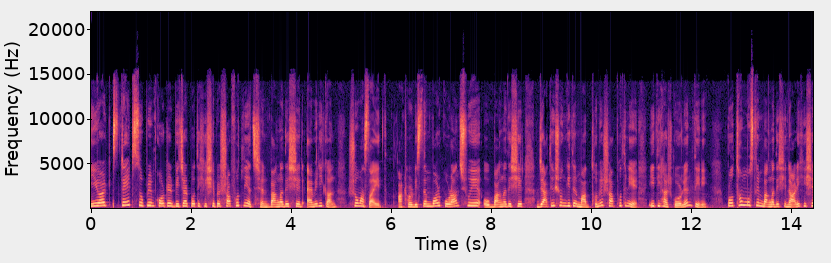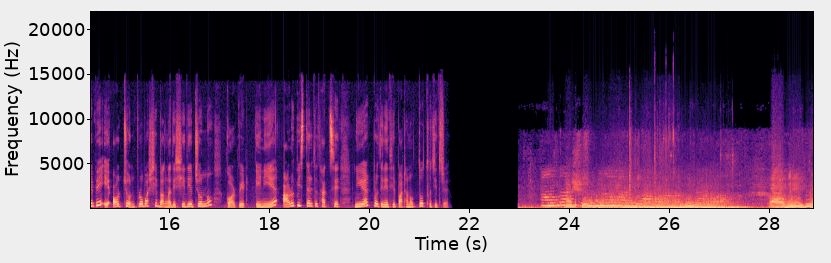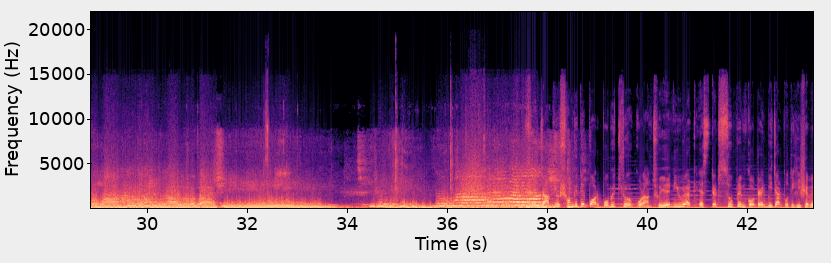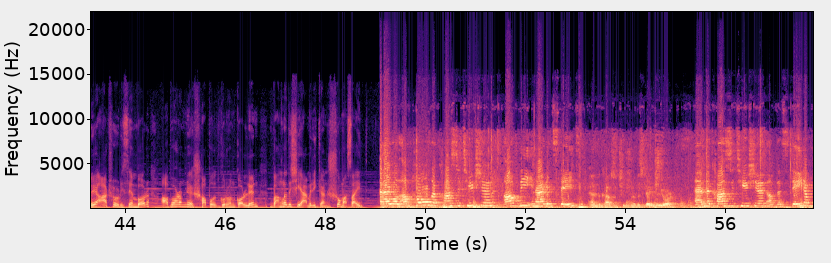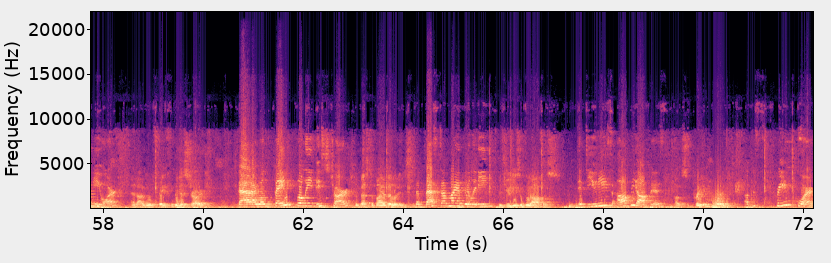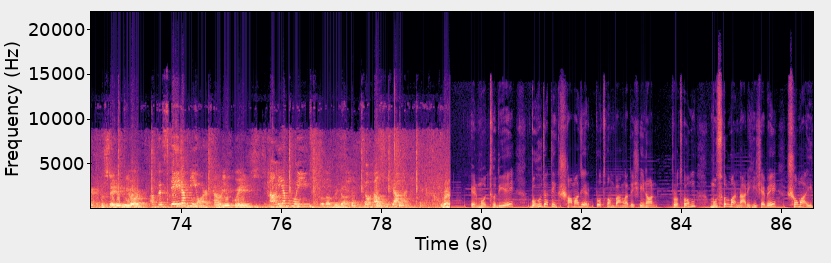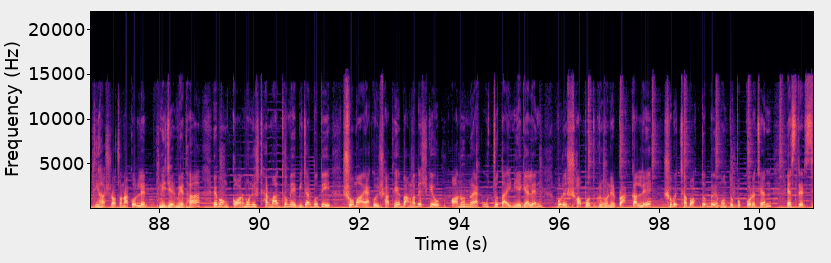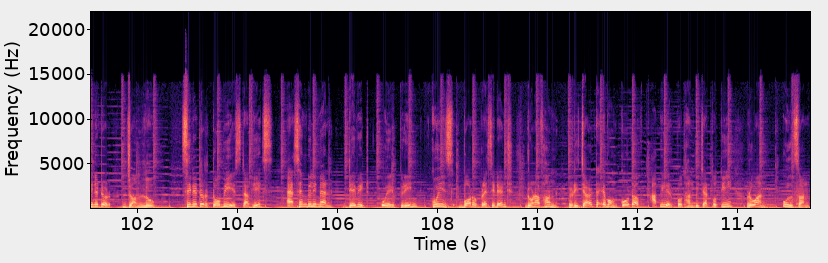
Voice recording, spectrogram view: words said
New York state supreme কোর্টের বিচারপতি হিসেবে শপথ নিয়েছেন বাংলাদেশের আমেরিকান সোমা সাইদ আঠারো ডিসেম্বর কোরআন ছুঁয়ে ও বাংলাদেশের জাতীয় সঙ্গীতের মাধ্যমে শপথ নিয়ে ইতিহাস গড়লেন তিনি। প্রথম মুসলিম বাংলাদেশি নারী হিসেবে এ অর্জন প্রবাসী বাংলাদেশিদের জন্য গর্বের। এ নিয়ে আরও বিস্তারিত থাকছে নিউ ইয়র্ক প্রতিনিধির পাঠানো তথ্যচিত্রে। আমি তোমার ভালোবাসি। জাতীয় সঙ্গীতের পর পবিত্র কোরআন ছুঁয়ে নিউ ইয়র্ক স্টেট সুপ্রিম কোর্টের বিচারপতি হিসেবে আঠারো ডিসেম্বর অপরাহ্নে শপথ গ্রহণ করলেন Bangladeshi American Soma Said That I will uphold the Constitution of the United States and the Constitution of the State of New York, and the Constitution of the State of New York, and I will faithfully discharge, that I will faithfully discharge to the best of my abilities, to the best of my ability the duties of the office the duties of the office of Supreme Court of the Supreme Court of the State of New York, of the State of New York, County of Queens, County of Queens, so help me God. so help me God. এর মধ্য দিয়ে বহুজাতিক সমাজের প্রথম বাংলাদেশি নন প্রথম মুসলমান নারী হিসেবে সোমা ইতিহাস রচনা করলেন। নিজের মেধা এবং কর্মনিষ্ঠার মাধ্যমে বিচারপতি সোমা একই সাথে বাংলাদেশকেও অনন্য এক উচ্চতায় নিয়ে গেলেন বলে শপথ গ্রহণের প্রাক্কালে শুভেচ্ছা বক্তব্যে মন্তব্য করেছেন state senator John Lu. Senator Toby Stavisky, assemblyman David way Weprin Queens বড় প্রেসিডেন্ট, ডোনাভান, রিচার্ড এবং কোর্ট অফ আপিলের প্রধান বিচারপতি রোয়ান উলসন।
